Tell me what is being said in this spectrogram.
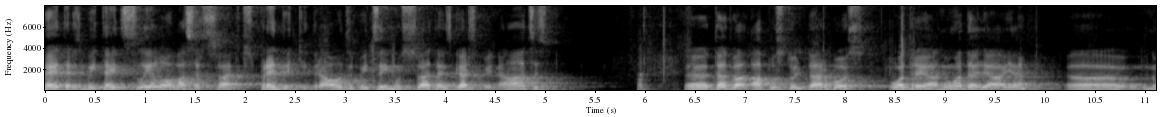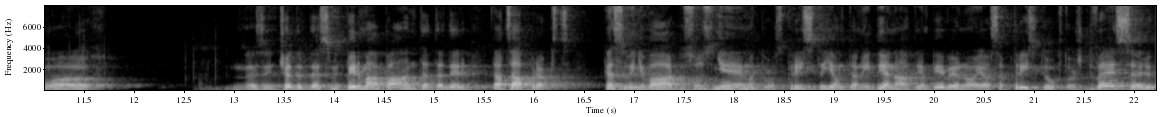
Pēters bija teicis lielo vasaras svētku sprediķi, draugi bija dzimusi, svētais gars bija nācis. Uh, tad apstuļu darbos otrajā nodaļā, ja, uh, no nezinu, 41. panta, ir tāds apraksts, kas viņa vārdus uzņēma, tos kristīja, un tādā dienā tiem pievienojās ap 3000 dvēseļu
